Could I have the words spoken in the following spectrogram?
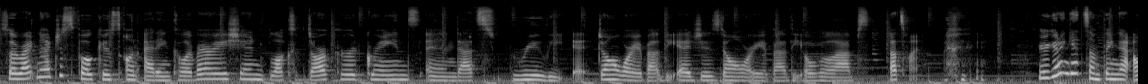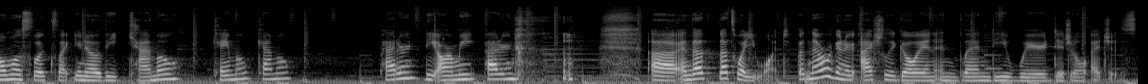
So right now just focus on adding color variation, blocks of darker greens, and that's really it. Don't worry about the edges, don't worry about the overlaps, that's fine. You're gonna get something that almost looks like, you know, the camo, camo, camo pattern, the army pattern. Uh, and that, that's what you want. But now we're going to actually go in and blend the weird digital edges.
